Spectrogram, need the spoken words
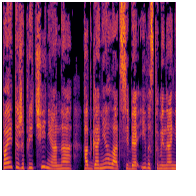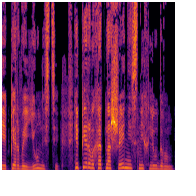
По этой же причине она отгоняла от себя и воспоминания первой юности, и первых отношений с Нехлюдовым.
